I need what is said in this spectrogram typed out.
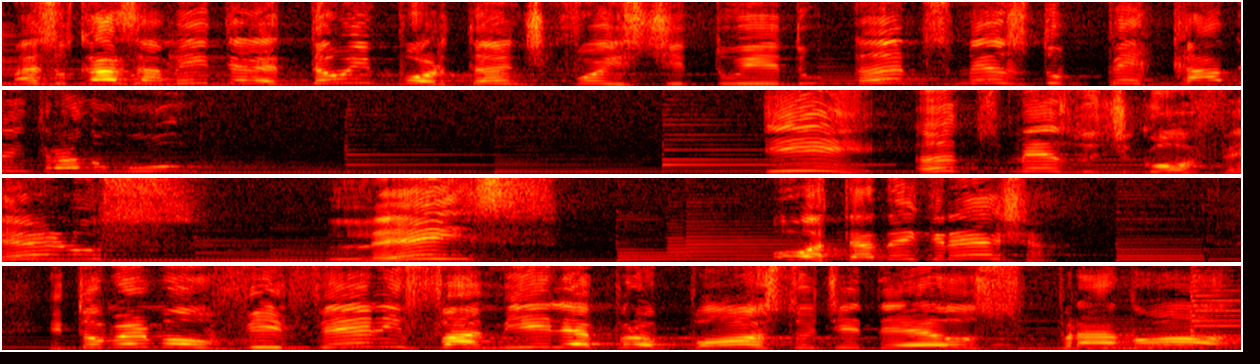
Mas o casamento é tão importante que foi instituído antes mesmo do pecado entrar no mundo. E antes mesmo de governos, leis ou até da igreja. Então, meu irmão, viver em família é propósito de Deus para nós.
